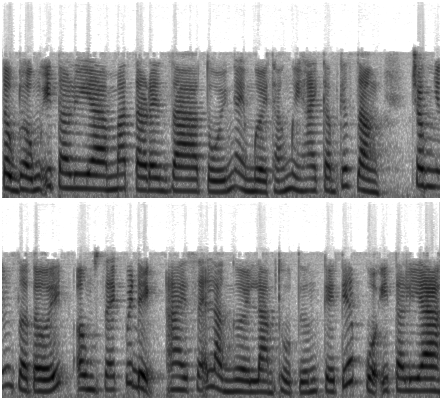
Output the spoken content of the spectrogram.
Tổng thống Italia Mattarella tối ngày 10 tháng 12 cam kết rằng trong những giờ tới, ông sẽ quyết định ai sẽ là người làm thủ tướng kế tiếp của Italia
